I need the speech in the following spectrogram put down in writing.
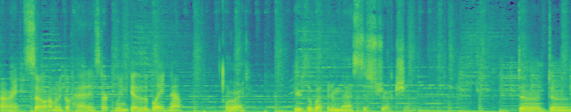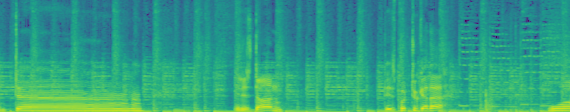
All right, so I'm gonna go ahead and start gluing together the blade now. All right. Here's the weapon of mass destruction. Dun dun dun. It is done. It is put together. Whoa.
